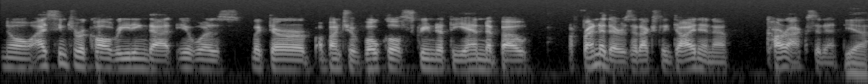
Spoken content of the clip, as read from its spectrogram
No, I seem to recall reading that it was like there are a bunch of vocals screamed at the end about a friend of theirs that actually died in a car accident. Yeah,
